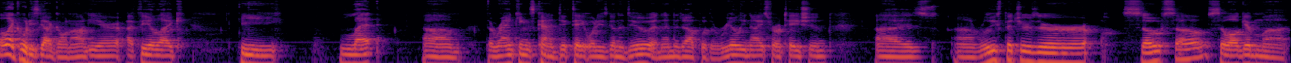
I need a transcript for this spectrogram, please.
I like what he's got going on here. I feel like he let um, the rankings kind of dictate what he's going to do, and ended up with a really nice rotation. Uh, his uh, relief pitchers are so-so, so I'll give them a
